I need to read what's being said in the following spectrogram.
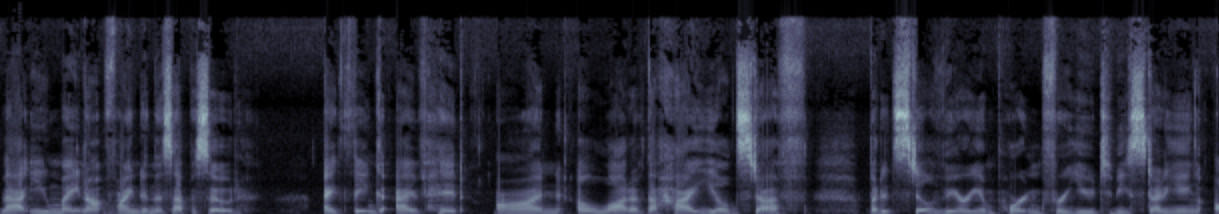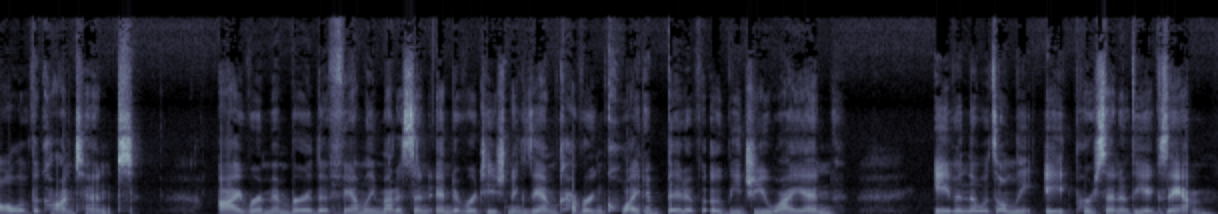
that you might not find in this episode. I think I've hit on a lot of the high yield stuff, but it's still very important for you to be studying all of the content. I remember the family medicine end of rotation exam covering quite a bit of OBGYN, even though it's only 8% of the exam.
